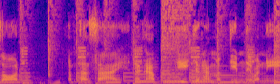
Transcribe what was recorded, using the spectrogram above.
ซอส น้ำตาลทรายนะครับ ที่จะทำน้ำจิ้มในวันนี้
